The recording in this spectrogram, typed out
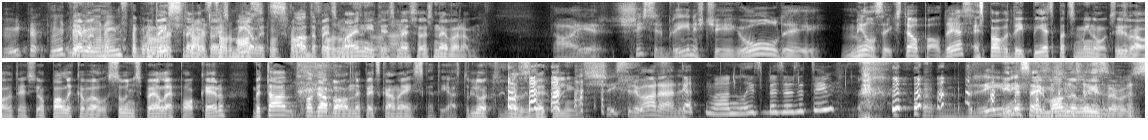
Twitter, Ņem- un Instagram. Un viss tagad to ir pielicis klāt, tāpēc mainīties mēs vairs nevaram. Tā ir. Šis ir brīnišķīgi, Uldi. Milzīgs tev paldies. Es pavadīju 15 minūtes izvēloties, jo palika vēl suņi spēlē pokeru, bet tā pa gabalu ne pēc kā neizskatījās. Tur ļoti mazas detaļiņas. Šis ir vareni. Kad man līdz bez acīm. Inesē ir Monolīza uz,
